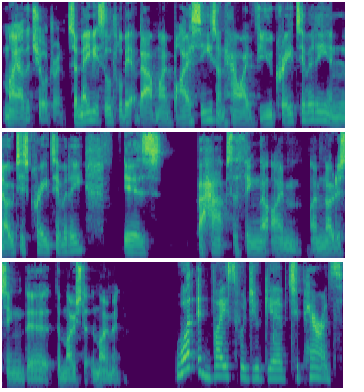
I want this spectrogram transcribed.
my other children. So maybe it's a little bit about my biases on how I view creativity and notice creativity is perhaps the thing that I'm I'm noticing the the most at the moment. What advice would you give to parents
